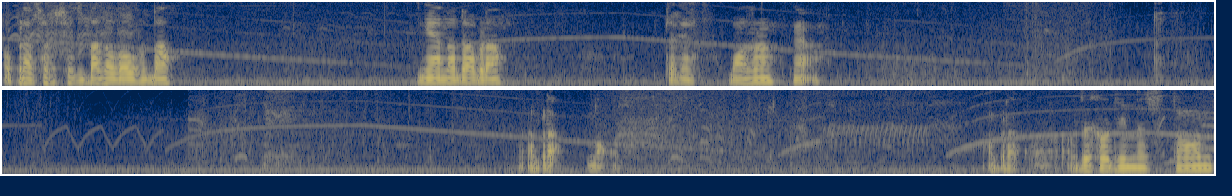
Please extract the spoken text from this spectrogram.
Opresor się zbagował chyba. Nie, no dobra. Czekaj, może? Nie. Dobra, no. Dobra, wychodzimy stąd.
